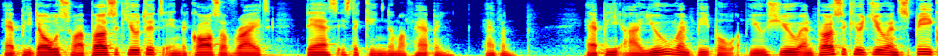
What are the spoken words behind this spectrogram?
Happy those who are persecuted in the cause of right, theirs is the kingdom of heaven. Happy are you when people abuse you and persecute you and speak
